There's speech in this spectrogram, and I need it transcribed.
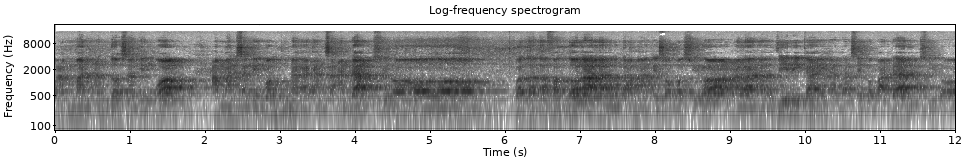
aman ando saking wong aman saking wong gunakakan saandap sira. Wa tatafaddola lan utamake sapa sira ala nadzirika ing atase pepadan sira.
